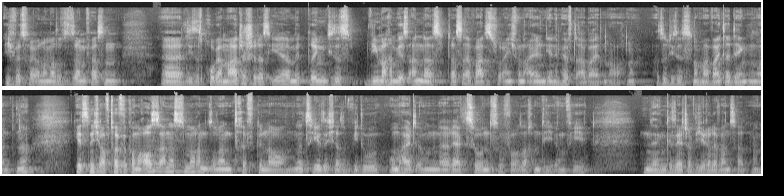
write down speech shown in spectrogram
Ich würde es auch nochmal so zusammenfassen. Äh, dieses Programmatische, das ihr mitbringt, dieses Wie machen wir es anders, das erwartest du eigentlich von allen, die an dem Heft arbeiten auch. Ne? Also dieses nochmal weiterdenken und ne? jetzt nicht auf Teufel komm raus, es anders zu machen, sondern trifft genau, ne? zielsicher, so wie du, um halt irgendeine Reaktion zu verursachen, die irgendwie eine gesellschaftliche Relevanz hat. Ne?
